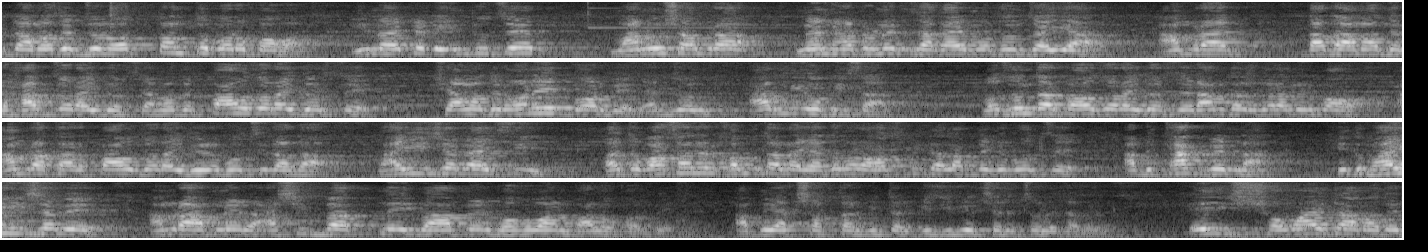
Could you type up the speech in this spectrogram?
এটা আমাদের জন্য অত্যন্ত বড় পাওয়া। ইউনাইটেড হিন্দুসের মানুষ আমরা ম্যানহাটনের জায়গায় মতন যাইয়া আমরা দাদা আমাদের হাত জড়াই ধরছে, আমাদের পাও জড়াই ধরছে। সে আমাদের অনেক গর্বের, একজন আর্মি অফিসার। বজনদার পাও জড়াই ধরছে, রামদাস গোলামের পাও। আমরা তার পাও জড়াই ধরে বলছি, দাদা, ভাই হিসাবে আইছি। হয়তো বাঁচানোর ক্ষমতা নাই, এত বড় হসপিটাল আপনাকে বলছে। আপনি থাকবেন না। কিন্তু ভাই হিসাবে আমরা আপনার আশীর্বাদ নেই বা আপনার ভগবান ভালো করবে। আপনি এক সপ্তাহের ভিতর পৃথিবী ছেড়ে চলে যাবেন। এই সময়টা আমাদের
